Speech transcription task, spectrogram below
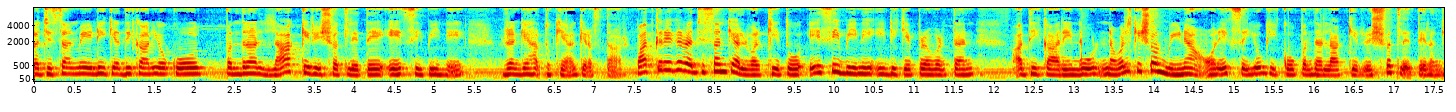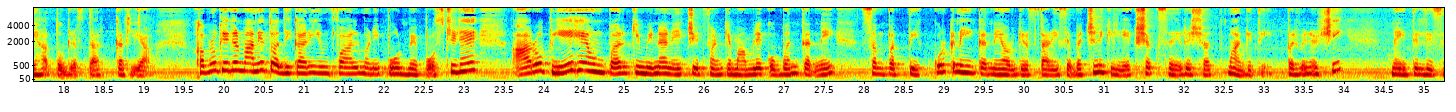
राजस्थान में ईडी के अधिकारियों को 15 लाख की रिश्वत लेते एसीबी ने रंगे हाथों किया गिरफ़्तार। बात करें अगर राजस्थान के अलवर की तो एसीबी ने ईडी के प्रवर्तन अधिकारी नवल, किशोर मीणा और एक सहयोगी को 15 लाख की रिश्वत लेते रंगे हाथों गिरफ़्तार कर लिया। खबरों की अगर माने तो अधिकारी इम्फाल मणिपुर में पोस्टेड है। आरोप ये है उन पर कि मीना ने चिट फंड के मामले को बंद करने, संपत्ति कुर्क नहीं करने और गिरफ्तारी से बचने के लिए एक शख्स से रिश्वत मांगी थी। परवीन सिंह नई दिल्ली से।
